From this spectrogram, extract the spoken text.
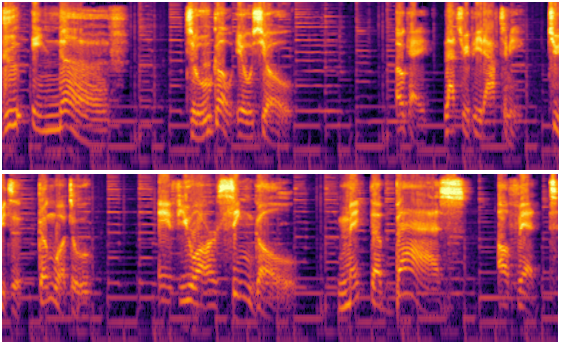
good enough，足够优秀。Okay, let's repeat after me. 句子跟我读。If you are single, make the best of it.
